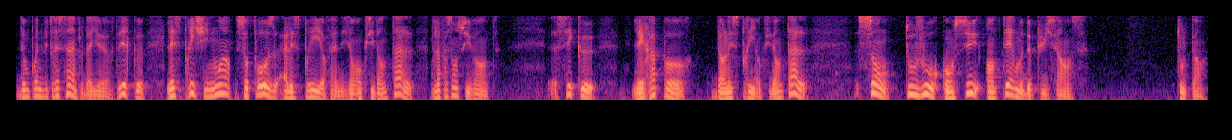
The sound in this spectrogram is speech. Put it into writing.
D'un point de vue très simple d'ailleurs. C'est-à-dire que l'esprit chinois s'oppose à l'esprit, enfin disons, occidental de la façon suivante. C'est que les rapports dans l'esprit occidental sont toujours conçus en termes de puissance. Tout le temps.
